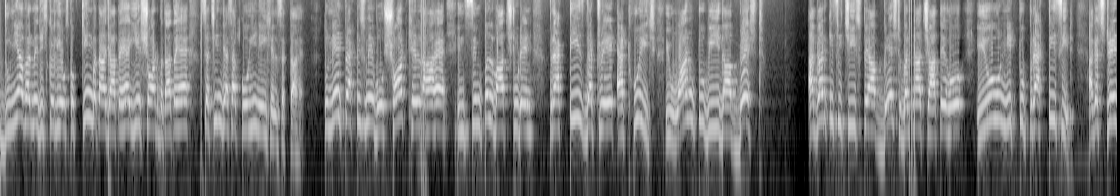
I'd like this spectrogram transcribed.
दुनिया भर में जिसके लिए उसको किंग बताया जाता है, ये शॉट बताते हैं, सचिन जैसा कोई नहीं खेल सकता है। तो नेट प्रैक्टिस में वो शॉट खेल रहा है इन सिंपल बात student, practice the trade at which, you want to be the best. अगर किसी चीज़ पे आप बेस्ट बनना चाहते हो, you need to practice it. अगर straight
